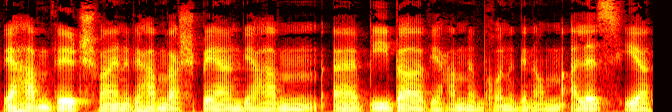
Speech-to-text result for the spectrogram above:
Wir haben Wildschweine, wir haben Waschbären, wir haben äh, Biber, wir haben im Grunde genommen alles hier.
